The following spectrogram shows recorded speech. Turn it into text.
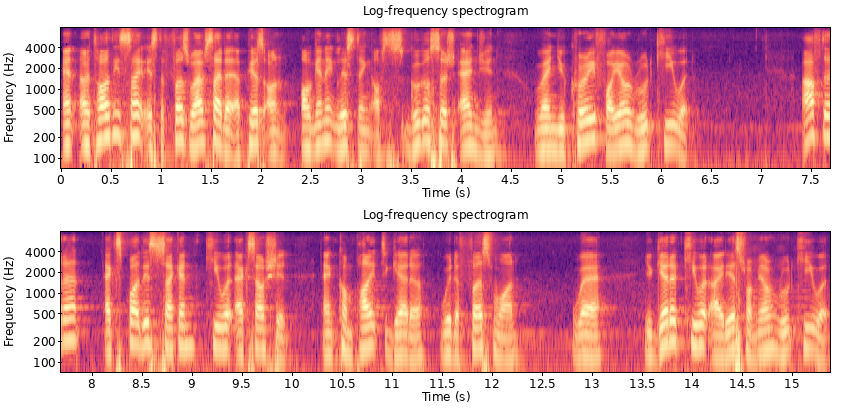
An authority site is the first website that appears on organic listing of Google search engine when you query for your root keyword. After that, export this second keyword Excel sheet and compile it together with the first one where you get a keyword ideas from your root keyword.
